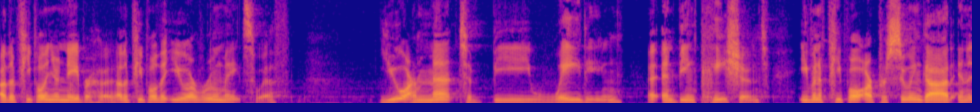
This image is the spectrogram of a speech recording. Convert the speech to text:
other people in your neighborhood, other people that you are roommates with. You are meant to be waiting and being patient, even if people are pursuing God in a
